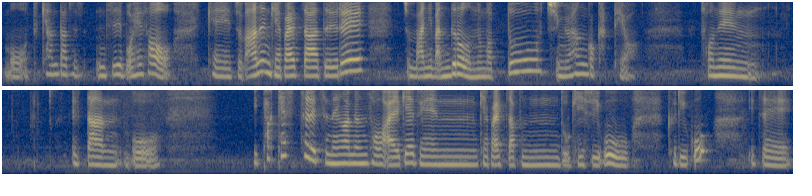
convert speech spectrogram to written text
뭐 어떻게 한다든지 뭐 해서 이렇게 좀 아는 개발자들을 좀 많이 만들어 놓는 것도 중요한 것 같아요. 저는 일단 뭐 이 팟캐스트를 진행하면서 알게 된 개발자분도 계시고 그리고 이제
